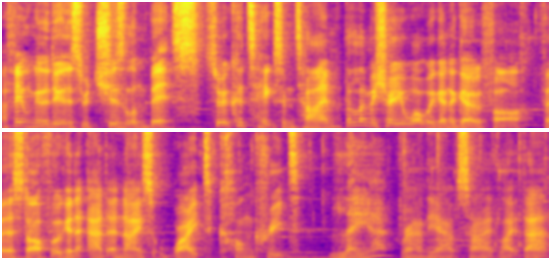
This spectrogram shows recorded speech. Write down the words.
I think we're going to do this with chisel and bits, so it could take some time, but let me show you what we're going to go for. First off, we're going to add a nice white concrete layer around the outside like that.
